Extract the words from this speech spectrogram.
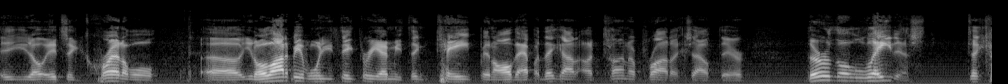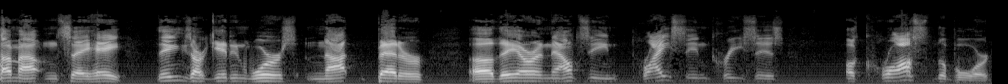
you know, it's incredible. Uh, you know, a lot of people when you think 3M, you think tape and all that, but they got a ton of products out there. They're the latest to come out and say, "Hey, things are getting worse, not better." Uh, they are announcing price increases across the board.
